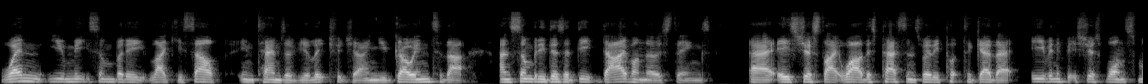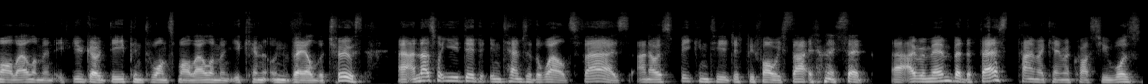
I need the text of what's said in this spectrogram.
when you meet somebody like yourself in terms of your literature and you go into that and somebody does a deep dive on those things uh, it's just like wow this person's really put together. Even if it's just one small element if you go deep into one small element you can unveil the truth. Uh, and that's what you did in terms of the world's fairs. And i was speaking to you just before we started and i said uh, i remember the first time i came across you was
